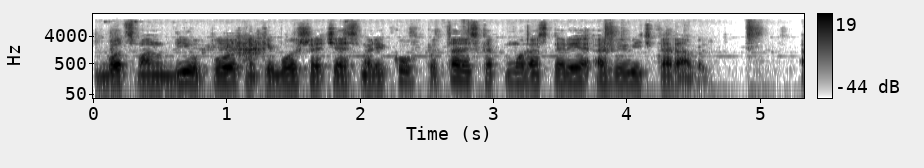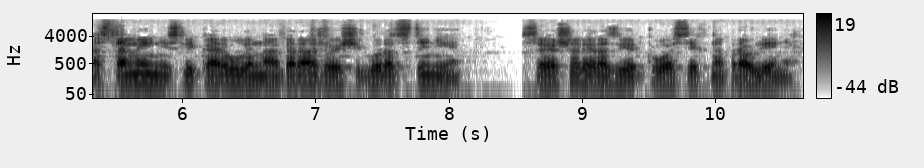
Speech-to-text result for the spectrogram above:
боцман Билл, плотник и большая часть моряков пытались как можно скорее оживить корабль, Остальные несли караулы на огораживающий город стене, совершали разведку во всех направлениях.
